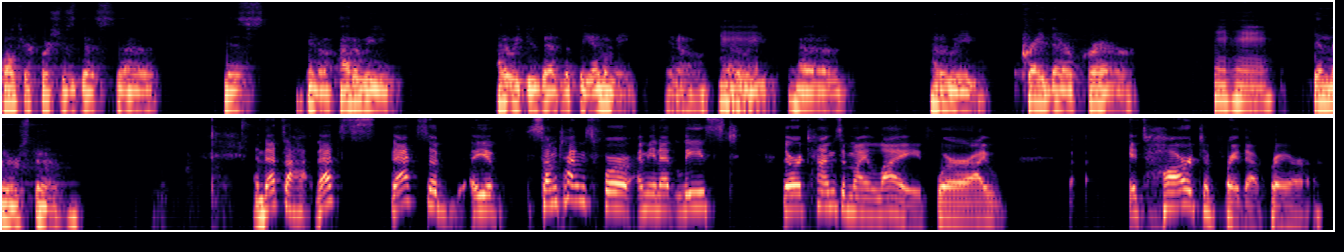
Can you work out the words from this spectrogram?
walter pushes this uh, is you know how do we how do we do that with the enemy you know mm. how do we hmm. uh, how do we pray their prayer mm-hmm. in their stead. And that's a that's that's a, a sometimes for I mean at least there are times in my life where I it's hard to pray that prayer.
